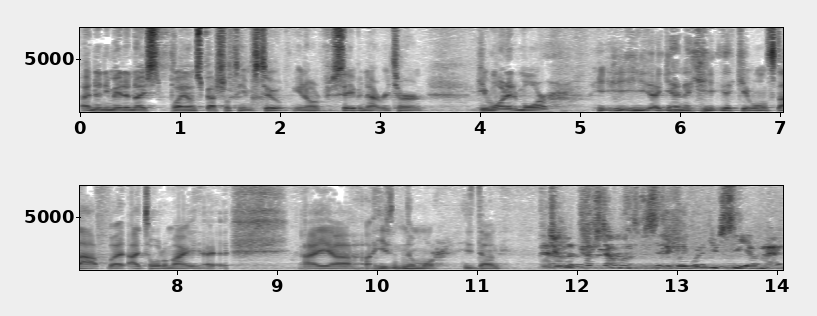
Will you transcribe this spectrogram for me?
and then he made a nice play on special teams too. You know, saving that return. He wanted more. He, he, he again, he, that kid won't stop. But I told him I, I, uh, he's no more. He's done. And on the touchdown one specifically, what did you see on that?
